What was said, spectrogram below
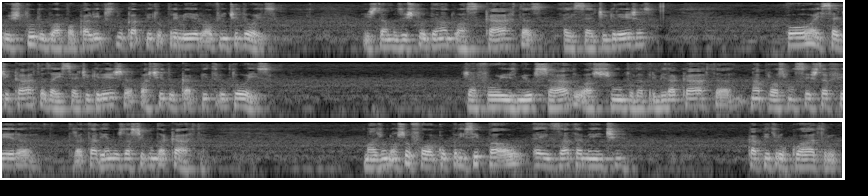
o estudo do Apocalipse do capítulo 1 ao 22. Estamos estudando as cartas às sete igrejas, ou as sete cartas às sete igrejas, a partir do capítulo 2. Já foi esmiuçado o assunto da primeira carta, na próxima sexta-feira trataremos da segunda carta. Mas o nosso foco principal é exatamente capítulo 4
